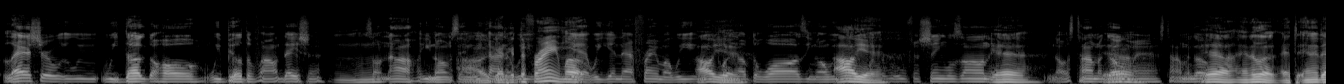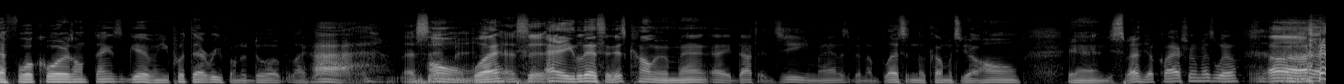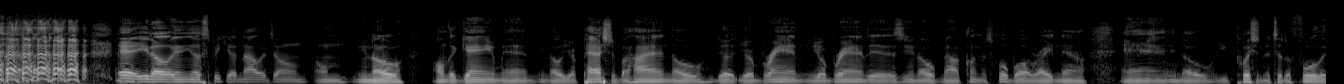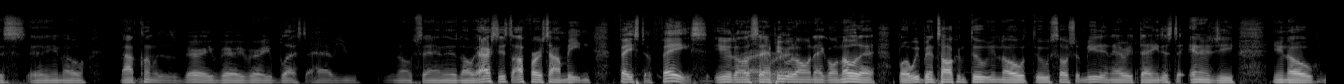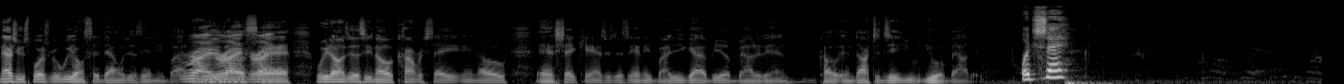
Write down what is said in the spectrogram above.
last year we, we we dug the hole, we built the foundation. Mhm. So now you know what I'm saying. Oh, we you gotta kinda- get the frame up. Yeah, we getting that frame up. We, we Oh, putting yeah. up the walls. You know, we Oh, yeah. the roof and shingles on. and, yeah. you know it's time to go, man. It's time to go. Yeah, and look at the end of that four quarters on Thanksgiving, you put that reef on the door, like ah. That's it, On, man. boy. That's it. Hey, listen, it's coming, man. Hey, Dr. G, man, it's been a blessing to come into your home and your classroom as well. Uh, hey, you know, and you know, speak your knowledge on on you know on the game and you know your passion behind you know your, your brand. Your brand is you know Mount Clemens football right now, and you know you pushing it to the fullest. And you know Mount Clemens is very, very, very blessed to have you. You know what I'm saying? You know, actually, it's our first time meeting face to face. You know what I'm Right, saying? People don't ain't gonna know that, but we've been talking through, you know, through social media and everything, just the energy. You know, National Sports Group, we don't sit down with just anybody. Right, you know right, what I'm right. We don't just, you know, conversate, you know, and shake hands with just anybody. You gotta be about it, and and Dr. G, you you about it. What'd you say?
